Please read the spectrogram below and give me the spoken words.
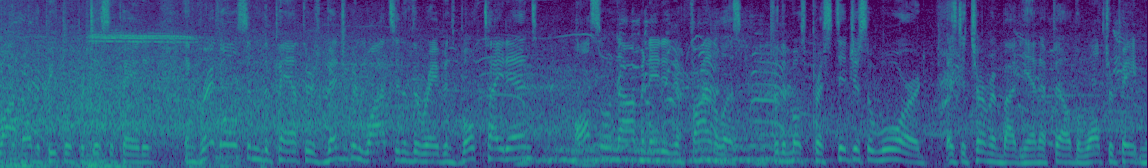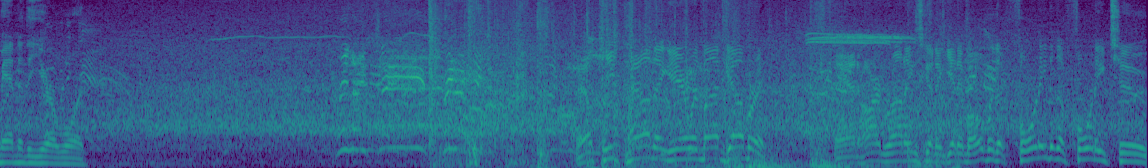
Watt and all the people who participated. And Greg Olsen of the Panthers, Benjamin Watson of the Ravens, both tight ends, also nominated and finalists for the most prestigious award as determined by the NFL, the Walter Payton Man of the Year Award. They'll keep pounding here with Montgomery. And hard running's going to get him over the 40 to the 42.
